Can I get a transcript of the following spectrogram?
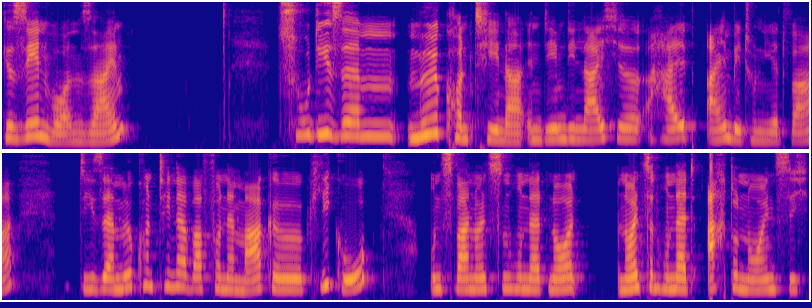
gesehen worden sein. Zu diesem Müllcontainer, in dem die Leiche halb einbetoniert war. Dieser Müllcontainer war von der Marke Clico und zwar 1909, 1998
